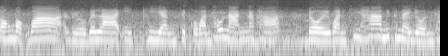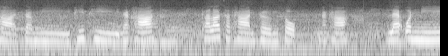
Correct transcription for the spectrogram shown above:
ต้องบอกว่าเหลือเวลาอีกเพียง 10 กว่าวันเท่านั้นนะคะ โดยวันที่ 5 มิถุนายนค่ะ จะมีพิธีนะคะ พระราชทานเพลิงศพนะคะ และวันนี้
